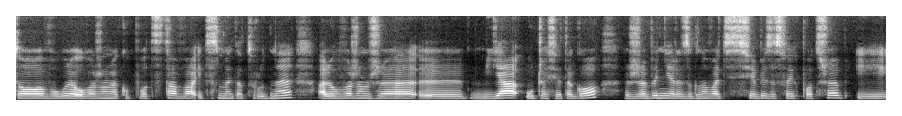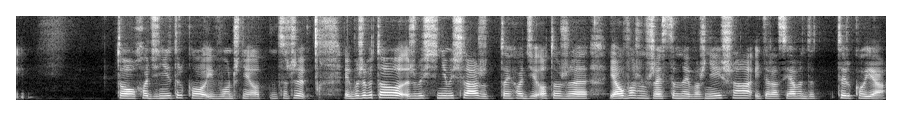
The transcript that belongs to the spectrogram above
To w ogóle uważam jako podstawa i to jest mega trudne, ale uważam, że y, ja uczę się tego, żeby nie rezygnować z siebie, ze swoich potrzeb i to chodzi nie tylko i wyłącznie o, znaczy jakby żeby to, żebyście nie myślała, że tutaj chodzi o to, że ja uważam, że jestem najważniejsza i teraz ja będę tylko ja,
